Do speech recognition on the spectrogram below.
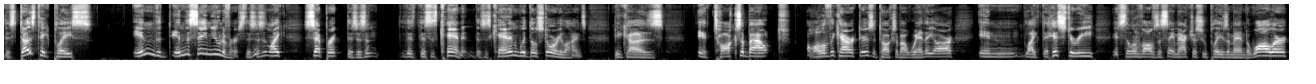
this does take place in the in the same universe. This isn't like separate. This isn't this, this is canon. This is canon with those storylines because it talks about all of the characters. It talks about where they are in like the history. It still involves the same actress who plays Amanda Waller.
